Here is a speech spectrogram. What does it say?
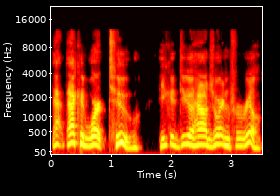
that that could work too. He could do Hal Jordan for real.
